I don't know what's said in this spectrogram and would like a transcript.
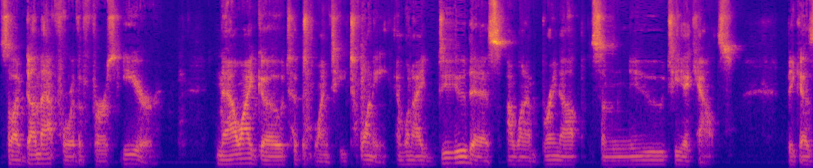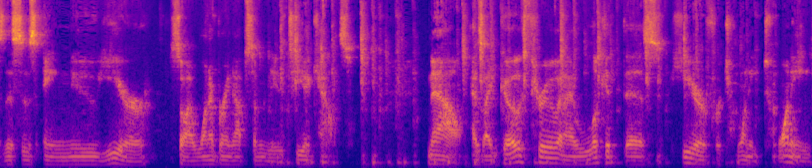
So I've done that for the first year. Now I go to 2020. And when I do this, I want to bring up some new T accounts because this is a new year. So I want to bring up some new T accounts. Now, as I go through and I look at this here for 2020,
